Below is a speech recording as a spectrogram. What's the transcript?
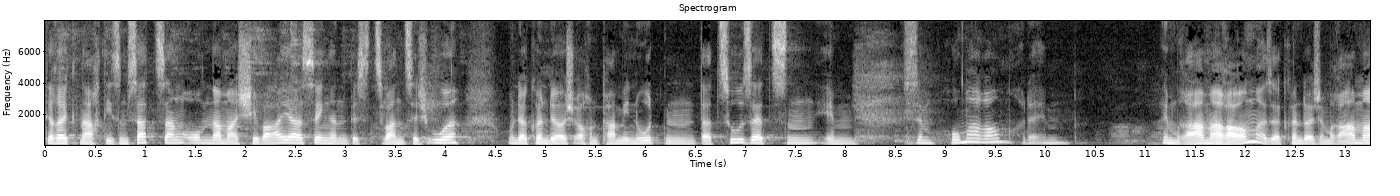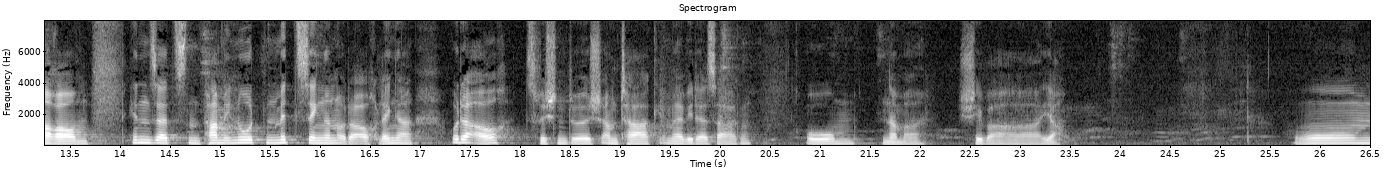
direkt nach diesem Satsang Om Namah Shivaya singen bis 20 Uhr und da könnt ihr euch auch ein paar Minuten dazusetzen im, im Homa-Raum oder im, im Rama-Raum. Also ihr könnt euch im Rama-Raum hinsetzen, ein paar Minuten mitsingen oder auch länger oder auch zwischendurch am Tag immer wieder sagen Om Namah Shivaya. Om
